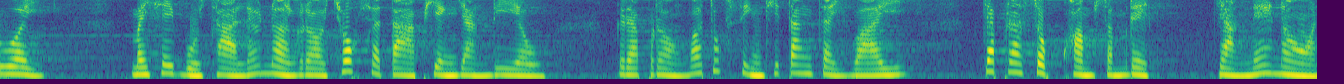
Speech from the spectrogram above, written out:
ด้วย ไม่ใช่บูชาแล้วนอนรอโชคชะตาเพียงอย่างเดียวรับรองว่าทุกสิ่งที่ตั้งใจไว้ จะประสบความสำเร็จอย่างแน่นอน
